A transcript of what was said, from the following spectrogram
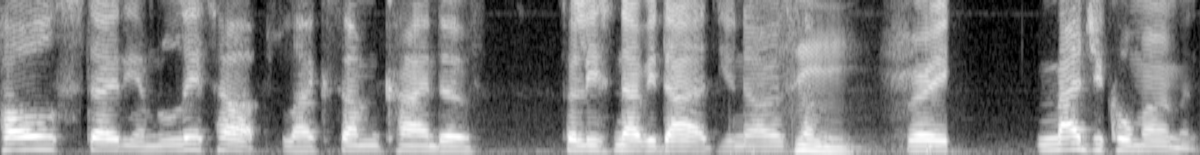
whole stadium lit up like some kind of Feliz Navidad. You know, some very magical moment.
